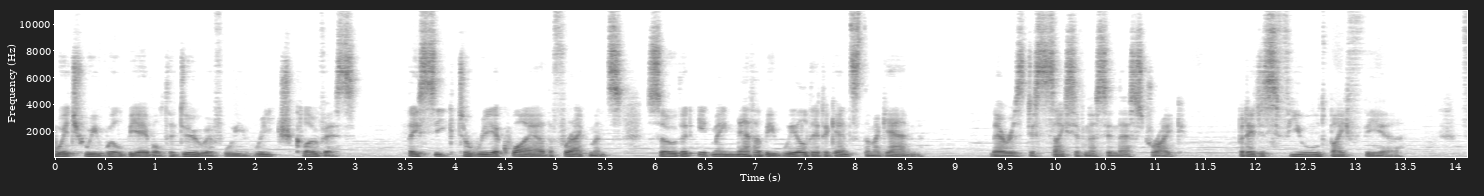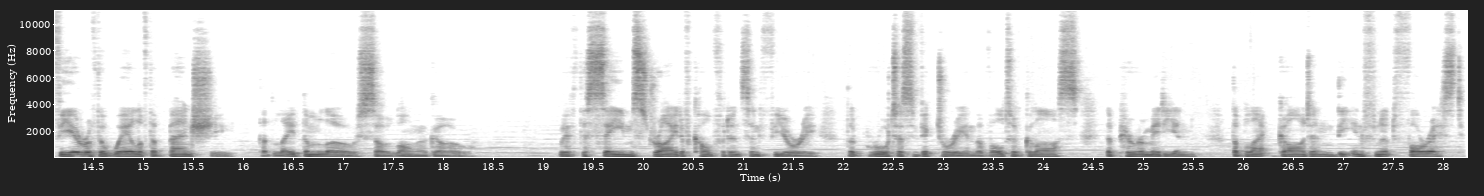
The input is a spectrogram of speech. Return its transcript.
which we will be able to do if we reach Clovis. They seek to reacquire the fragments so that it may never be wielded against them again. There is decisiveness in their strike, but it is fueled by fear fear of the wail of the banshee that laid them low so long ago. With the same stride of confidence and fury that brought us victory in the Vault of Glass, the Pyramidion, the Black Garden, the Infinite Forest,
